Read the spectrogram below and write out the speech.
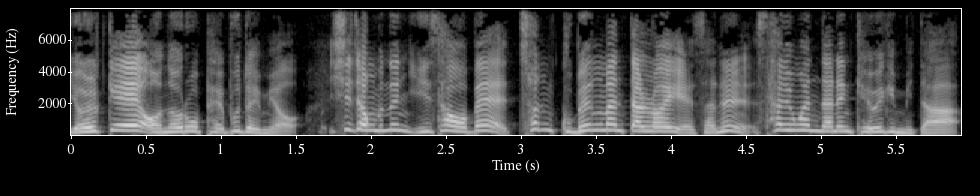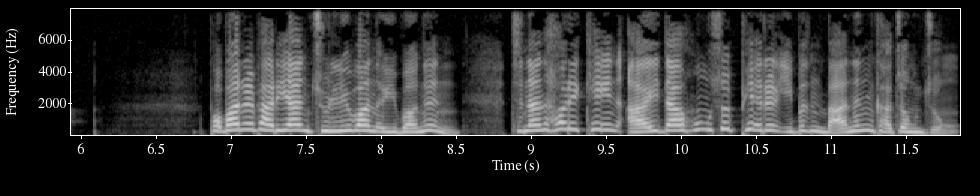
10개의 언어로 배부되며 시정부는 이 사업에 1,900만 달러의 예산을 사용한다는 계획입니다. 법안을 발의한 줄리완 의원은 지난 허리케인 아이다 홍수 피해를 입은 많은 가정 중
